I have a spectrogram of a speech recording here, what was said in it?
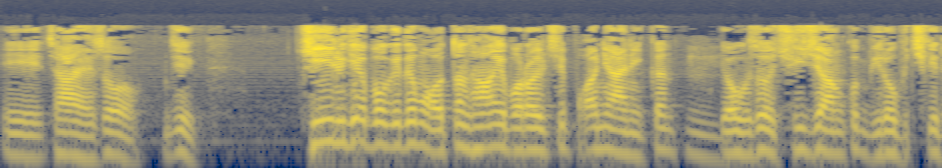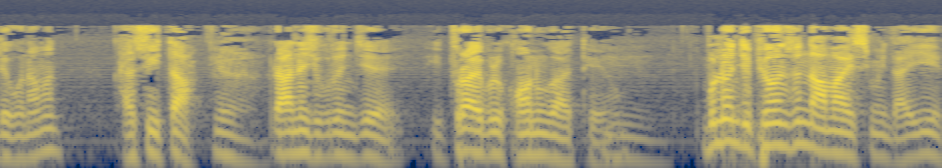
이, 자 해서 이제 길게 보게 되면 어떤 상황이 벌어질지 뻔히 아니까 음. 여기서 쉬지 않고 밀어붙이게 되고 나면 갈 수 있다라는 예. 식으로 이제 이 드라이브를 거는 것 같아요. 음. 물론 이제 변수는 남아 있습니다. 이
